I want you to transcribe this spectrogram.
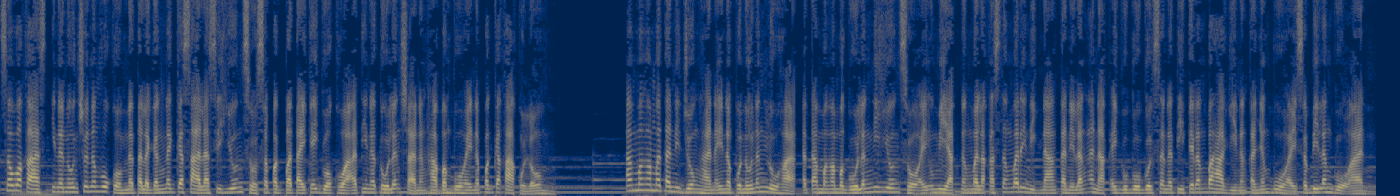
Sa wakas, inanunsyo ng hukom na talagang nagkasala si Hyunso sa pagpatay kay Gokhwa at hinatulan siya ng habang buhay na pagkakakulong. Ang mga mata ni Jonghan ay napuno ng luha at ang mga magulang ni Hyunso ay umiyak ng malakas nang marinig na ang kanilang anak ay gugugol sa natitirang bahagi ng kanyang buhay sa bilangguan.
